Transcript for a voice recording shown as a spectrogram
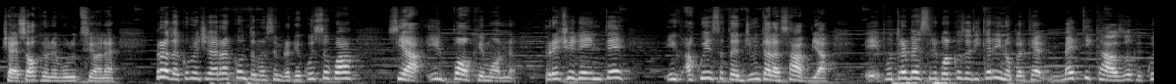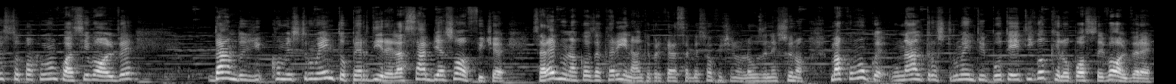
cioè so che è un'evoluzione, però da come ce la raccontano sembra che questo qua sia il Pokémon precedente a cui è stata aggiunta la sabbia. E potrebbe essere qualcosa di carino perché metti caso che questo Pokémon qua si evolve dandogli come strumento per dire la sabbia soffice. Sarebbe una cosa carina anche perché la sabbia soffice non la usa nessuno. Ma comunque un altro strumento ipotetico che lo possa evolvere.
